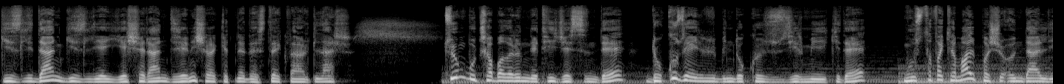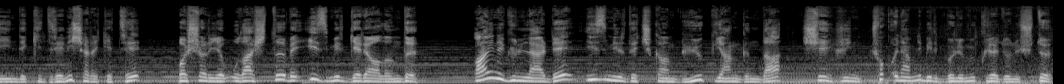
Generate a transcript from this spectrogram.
gizliden gizliye yeşeren direniş hareketine destek verdiler. Tüm bu çabaların neticesinde 9 Eylül 1922'de Mustafa Kemal Paşa önderliğindeki direniş hareketi başarıya ulaştı ve İzmir geri alındı. Aynı günlerde İzmir'de çıkan büyük yangında şehrin çok önemli bir bölümü küle dönüştü.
